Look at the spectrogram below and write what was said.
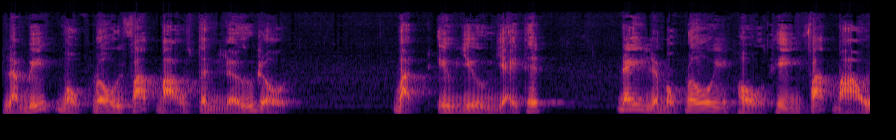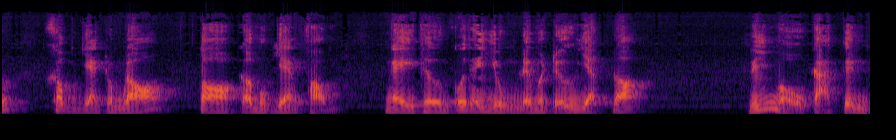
là biết một đôi pháp bảo tình lữ rồi. Bạch Yêu Dương giải thích, đây là một đôi hồ thiên pháp bảo, không gian trong đó to cỡ một gian phòng, ngày thường có thể dùng để mà trữ vật đó. Lý mộ cả kinh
